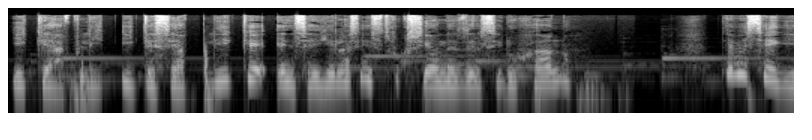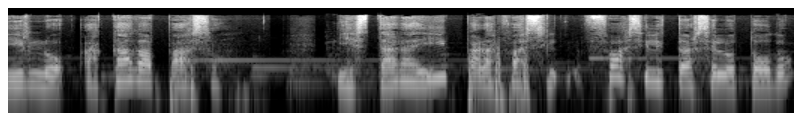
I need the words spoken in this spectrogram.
y que, se aplique en seguir las instrucciones del cirujano. Debe seguirlo a cada paso y estar ahí para facilitárselo todo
